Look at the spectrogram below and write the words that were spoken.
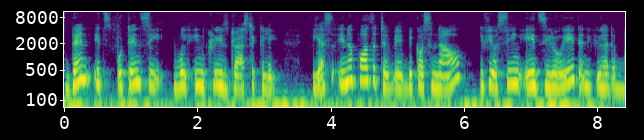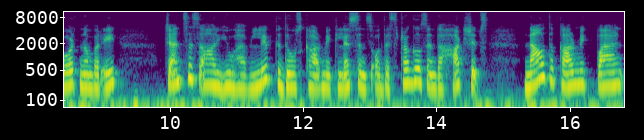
then its potency will increase drastically yes in a positive way because now if you're seeing 808 and if you had a birth number 8 chances are you have lived those karmic lessons or the struggles and the hardships now the karmic pan,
